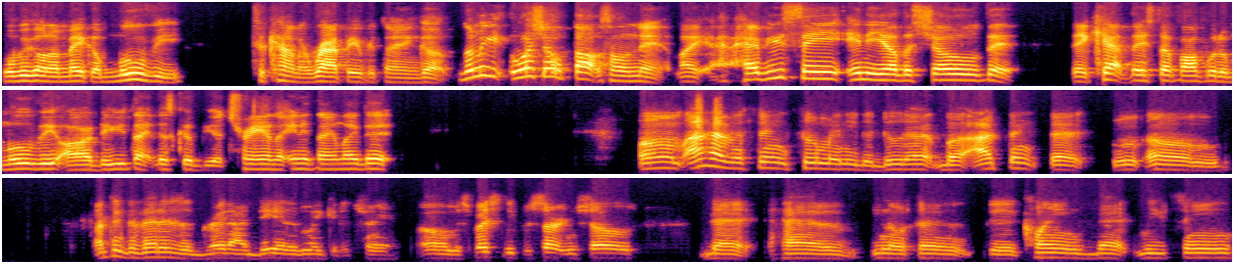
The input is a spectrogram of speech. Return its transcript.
but we're gonna make a movie to kind of wrap everything up. Let me what's your thoughts on that? Like have you seen any other shows that they cap their stuff off with a movie, or do you think this could be a trend or anything like that? Um, I haven't seen too many to do that, but I think that um I think that that is a great idea to make it a trend, um, especially for certain shows that have, you know, the claims that we've seen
